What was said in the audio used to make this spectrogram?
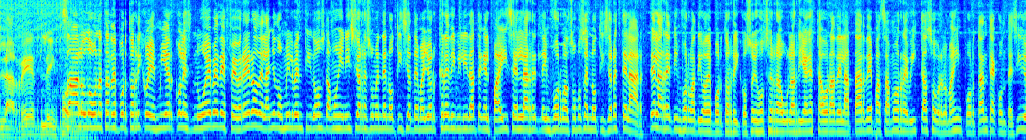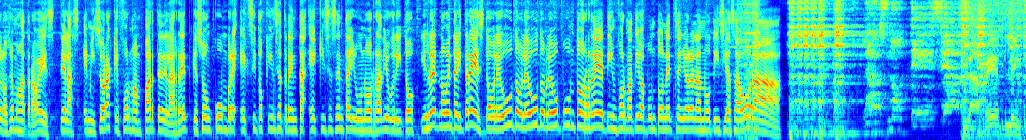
La red le informa. Saludos, buenas tardes Puerto Rico. Hoy es miércoles 9 de febrero del año 2022. Damos inicio al resumen de noticias de mayor credibilidad en el país. Es la red le informa. Somos el noticiero estelar de la red informativa de Puerto Rico. Soy José Raúl Arriaga. Esta hora de la tarde pasamos revistas sobre lo más importante acontecido y lo hacemos a través de las emisoras que forman parte de la red, que son Cumbre, Éxitos 1530, X61, Radio Grito y Red 93, www.redinformativa.net. Señores, las noticias ahora.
